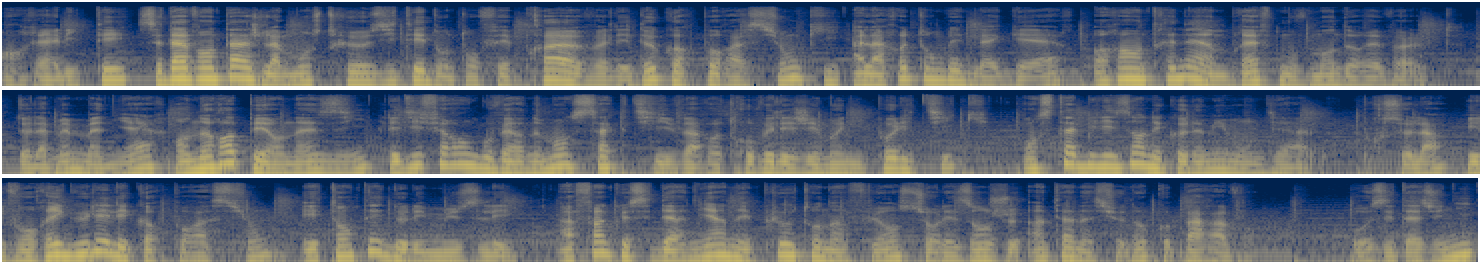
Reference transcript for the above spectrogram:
En réalité, c'est davantage la monstruosité dont ont fait preuve les deux corporations qui, à la retombée de la guerre, aura entraîné un bref mouvement de révolte. De la même manière, en Europe et en Asie, les différents gouvernements s'activent à retrouver l'hégémonie politique en stabilisant l'économie mondiale. Pour cela, ils vont réguler les corporations et tenter de les museler, afin que ces dernières n'aient plus autant d'influence sur les enjeux internationaux qu'auparavant. Aux États-Unis,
